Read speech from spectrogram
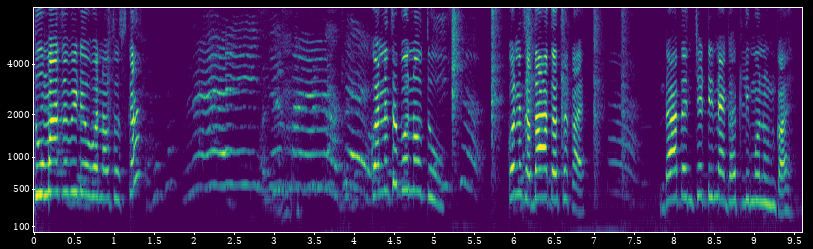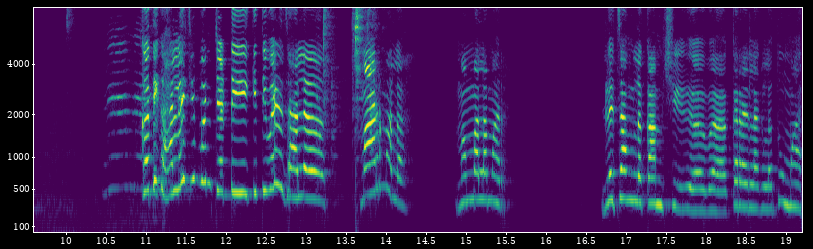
तो माझा व्हिडिओ बनवतोस का? कोणाचा बनवतो कोणाचा? दादाचा काय? दादाने चड्डी नाही घातली म्हणून काय? कधी घालायची पण चड्डी? किती वेळ झालं? मार मला. मम्माला मार. लय चांगलं काम शि- करायला लागला. तू मार.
